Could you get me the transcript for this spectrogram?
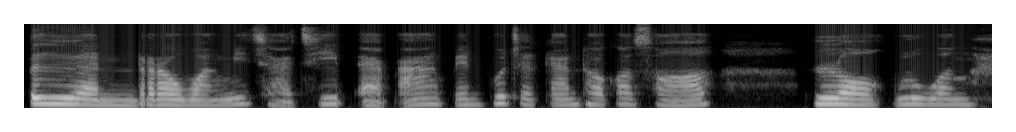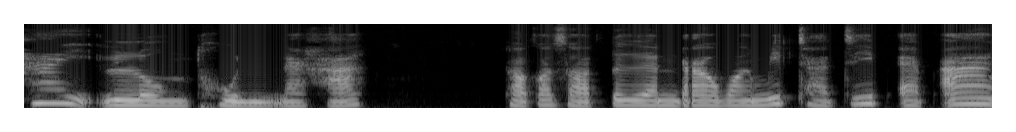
เตือนระวังมิจฉาชีพแอบอ้างเป็นผู้จัดการทกสหลอกลวงให้ลงทุนนะคะทกสเตือนระวังมิจฉาชีพแอบอ้าง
